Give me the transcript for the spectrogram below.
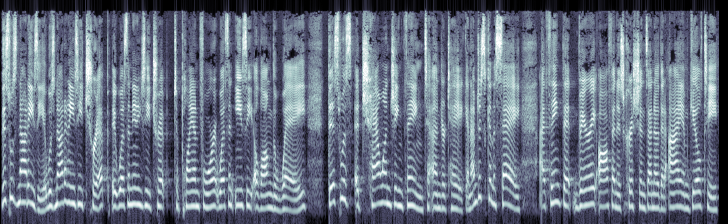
This was not easy. It was not an easy trip. It wasn't an easy trip to plan for. It wasn't easy along the way. This was a challenging thing to undertake. And I'm just going to say, I think that very often as Christians, I know that I am guilty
